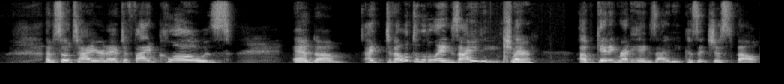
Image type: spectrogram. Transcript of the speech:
I'm so tired. I have to find clothes. And um, I developed a little anxiety, sure. like of getting ready anxiety, because it just felt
